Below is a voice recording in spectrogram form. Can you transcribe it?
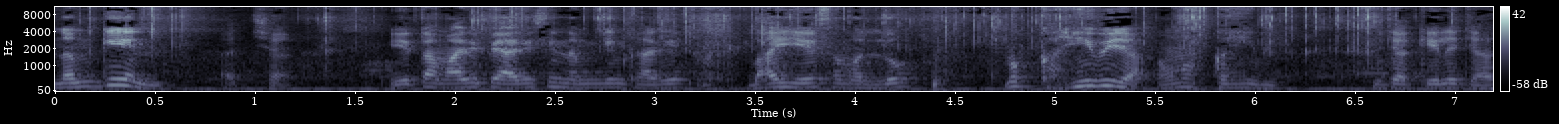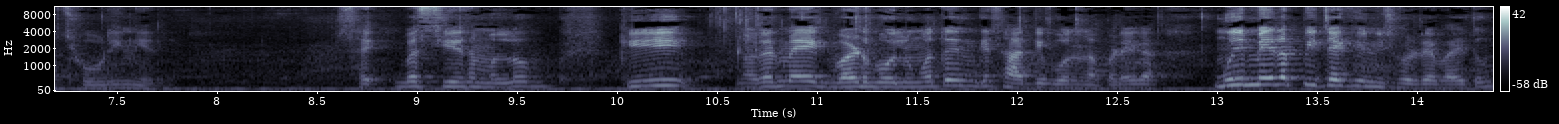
नमकीन? अच्छा। ये तो हमारी प्यारी सी नमकीन खा रही है। भाई ये समझ लो। मैं कहीं भी जाता हूँ ना कहीं भी। मुझे अकेले जा छोड़ ही नहीं रही। बस ये समझ लो कि अगर मैं एक वर्ड बोलूँगा तो इनके साथ ही बोलना पड़ेगा। मुझे मेरा पीछा क्यों नहीं छोड़ रहे भाई तुम?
